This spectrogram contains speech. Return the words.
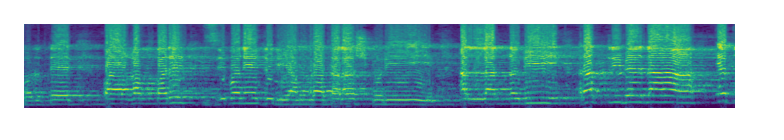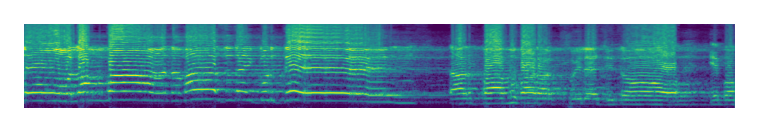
করতেন। পয়গম্বরের জীবনে যদি আমরা তালাশ করি আল্লাহ নবী রাত্রিবেলা এত লম্বা আদায় করতেন। তার পা মুবারক ফেলে যেত এবং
